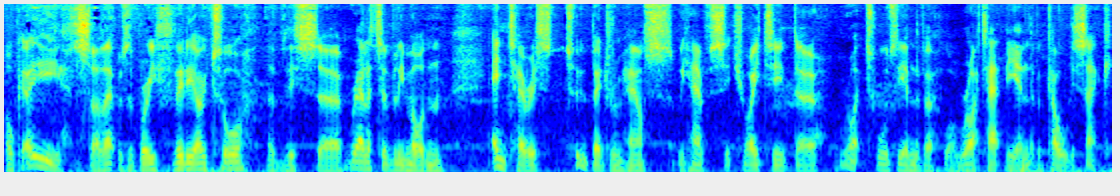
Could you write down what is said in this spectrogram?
Okay, so that was a brief video tour of this uh, relatively modern end terrace two bedroom house we have situated uh, right towards the end of a, well right at the end of a cul-de-sac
